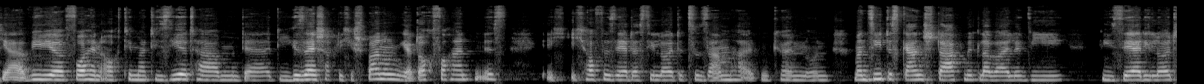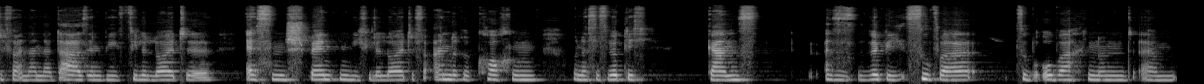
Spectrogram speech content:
ja, wie wir vorhin auch thematisiert haben, der, die gesellschaftliche Spannung ja doch vorhanden ist. Ich, ich hoffe sehr, dass die Leute zusammenhalten können. Und man sieht es ganz stark mittlerweile, wie, wie sehr die Leute füreinander da sind, wie viele Leute Essen spenden, wie viele Leute für andere kochen. Und das ist wirklich ganz, also wirklich super zu beobachten. Und ähm,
